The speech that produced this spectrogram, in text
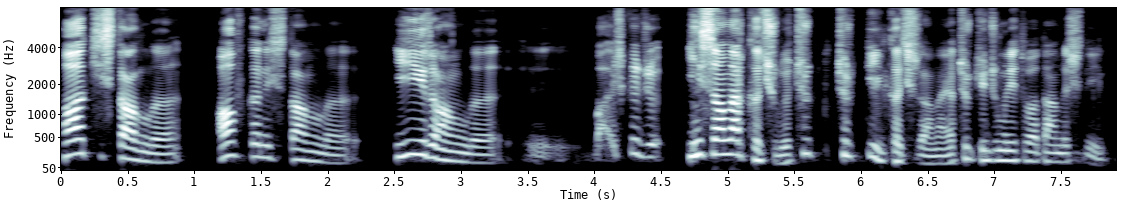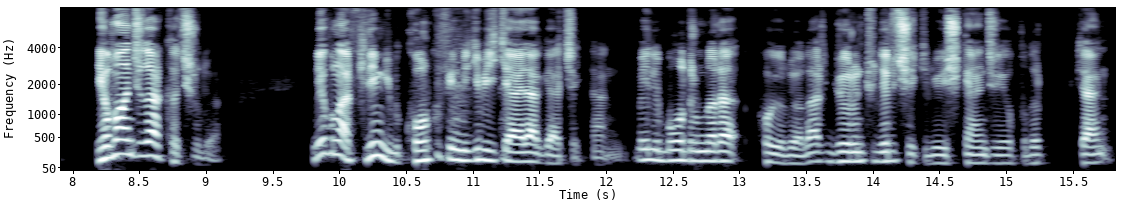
Pakistanlı, Afganistanlı, İranlı, başka insanlar kaçırılıyor. Türk Türk değil kaçıranlar. Yani Türkiye Cumhuriyeti vatandaşı değil. Yabancılar kaçırılıyor. Ve bunlar film gibi, korku filmi gibi hikayeler gerçekten. Belli bodrumlara koyuluyorlar. Görüntüleri çekiliyor işkence yapılırken.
